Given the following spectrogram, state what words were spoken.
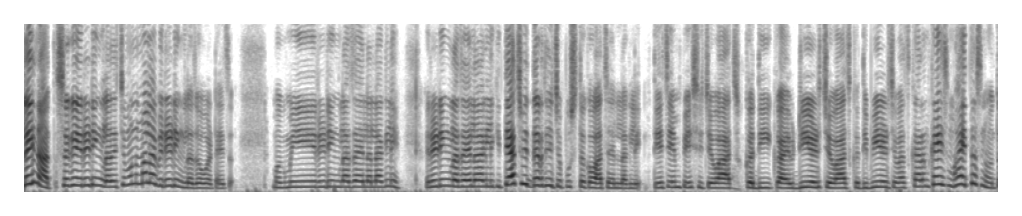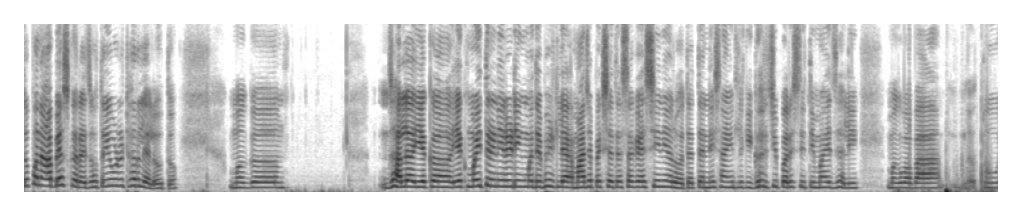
लई नात सगळे रिडिंगला जायचे म्हणून मला बी रिडिंगला जाऊ वाटायचं. मग मी रिडिंगला जायला लागले. रिडिंगला जायला लागले की त्याच विद्यार्थ्याचे पुस्तकं वाचायला लागले. तेच एम पी एस सीचे वाच कधी काय डी एडचे वाच कधी बी एडचे वाच. कारण काहीच माहीतच नव्हतं पण अभ्यास करायचं होतं एवढं ठरलेलं होतं. मग झालं एक एक मैत्रिणी रिडिंगमध्ये भेटल्या. माझ्यापेक्षा त्या सगळ्या सिनियर होत्या. त्यांनी सांगितलं की घरची परिस्थिती माहीत झाली. मग बाबा तू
